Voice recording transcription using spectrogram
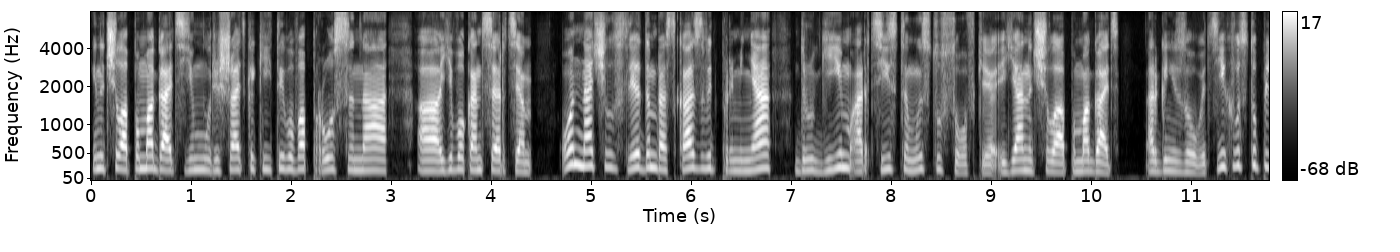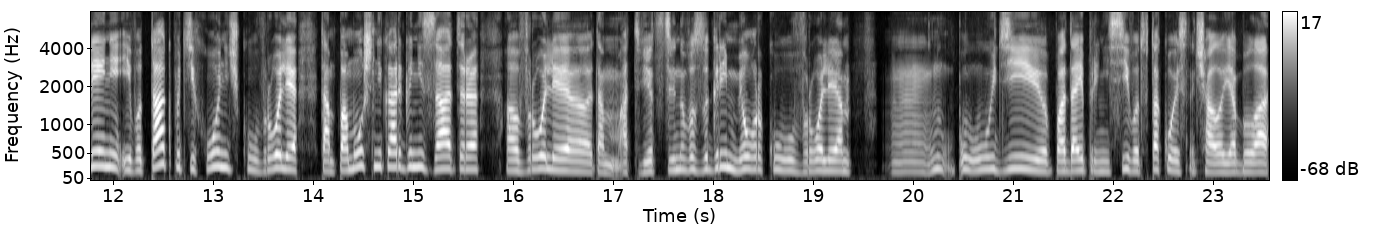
и начала помогать ему решать какие-то его вопросы на а, его концерте, он начал следом рассказывать про меня другим артистам из тусовки. Я начала помогать организовывать их выступления, и вот так потихонечку в роли там помощника организатора, а, в роли там ответственного за гримерку, в роли ну, уйди, подай, принеси. Вот в такой сначала я была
